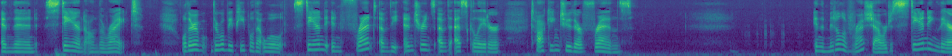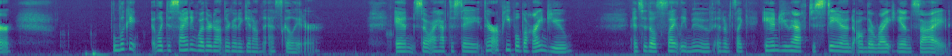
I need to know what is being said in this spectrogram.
and then stand on the right. Well, there there will be people that will stand in front of the entrance of the escalator talking to their friends in the middle of rush hour just standing there looking like deciding whether or not they're going to get on the escalator. And so I have to say, there are people behind you. And so they'll slightly move. And it's like, and you have to stand on the right hand side.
